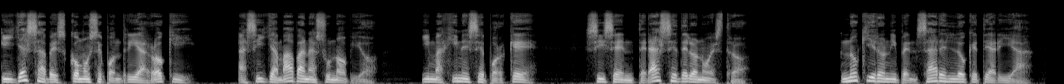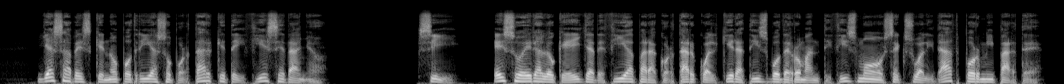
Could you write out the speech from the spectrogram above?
Y ya sabes cómo se pondría Rocky, así llamaban a su novio, imagínese por qué, si se enterase de lo nuestro. No quiero ni pensar en lo que te haría, ya sabes que no podría soportar que te hiciese daño. Sí, eso era lo que ella decía para cortar cualquier atisbo de romanticismo o sexualidad por mi parte.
